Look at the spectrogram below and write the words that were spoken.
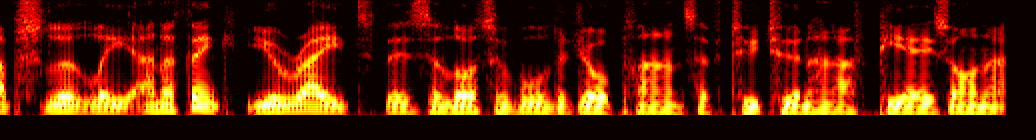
absolutely. And I think you're right. There's a lot of older job plans have two, two and a half PAs on it.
